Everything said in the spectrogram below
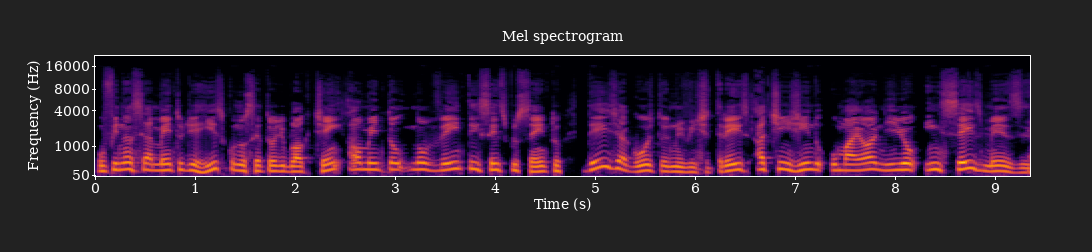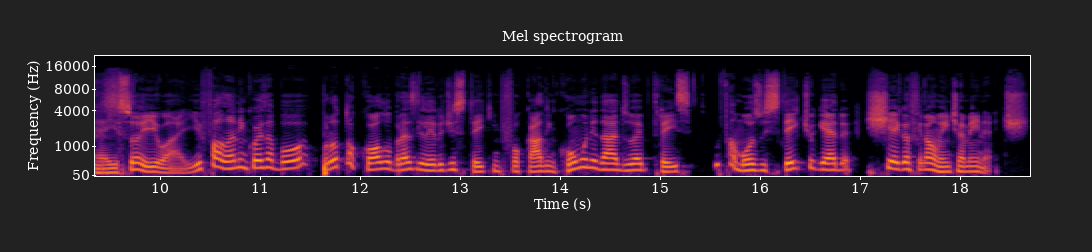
O financiamento de risco no setor de blockchain aumentou 96% desde agosto de 2023, atingindo o maior nível em seis meses. É isso aí, uai. E falando em coisa boa, protocolo brasileiro de staking focado em comunidades Web3 o famoso Stake Together chega finalmente à mainnet.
